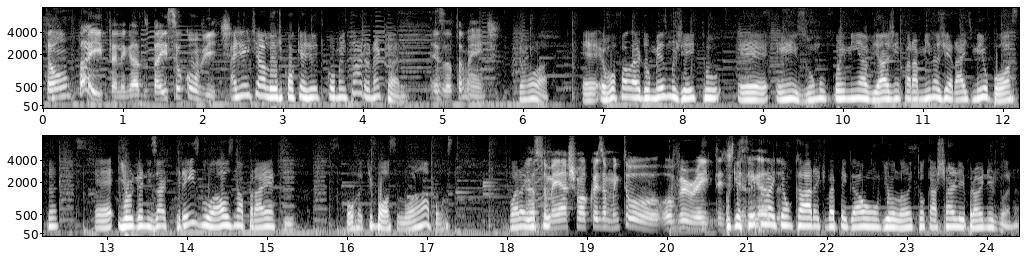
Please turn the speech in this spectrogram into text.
Então tá aí, tá ligado? Tá aí seu convite. A gente ia ler de qualquer jeito comentário, né, cara? Exatamente. Então vamos lá. É, eu vou falar do mesmo jeito, é, em resumo, foi minha viagem para Minas Gerais, meio bosta, é, e organizar três luaus na praia aqui. Porra, que bosta, luau é uma bosta. Fora Eu isso, também acho uma coisa muito overrated, porque tá sempre ligado? vai ter um cara que vai pegar um violão e tocar Charlie Brown e Nirvana.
